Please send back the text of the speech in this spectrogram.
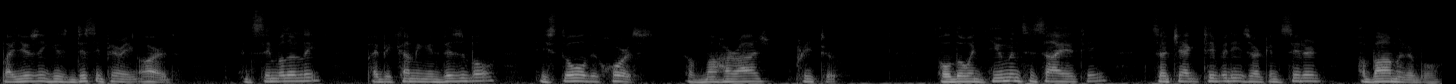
by using his disappearing art, and similarly, by becoming invisible, he stole the horse of Maharaj Prithu. Although in human society such activities are considered abominable,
